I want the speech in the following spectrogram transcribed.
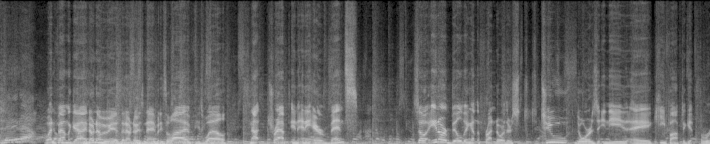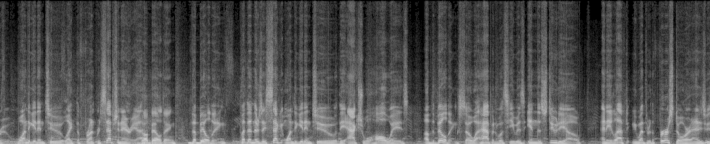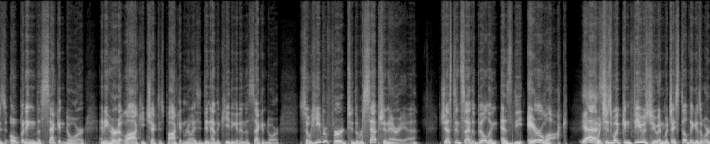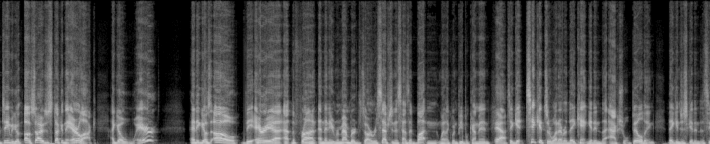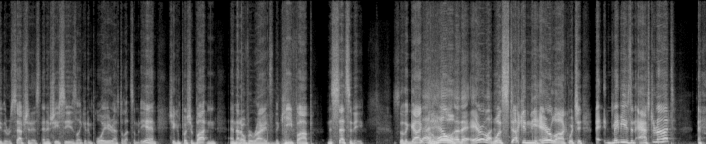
Went and found the guy. Don't know who he is. I don't know his name, but he's alive. He's well. He's not trapped in any air vents. So in our building at the front door, there's two doors that you need a key fob to get through. One to get into like the front reception area The building. the building, but then there's a second one to get into the actual hallways of the building. So what happened was he was in the studio and he left, he went through the first door and as he was opening the second door and he heard it lock, he checked his pocket and realized he didn't have the key to get in the second door. So he referred to the reception area just inside the building as the airlock. Yes. Which is what confused you and which I still think is a word team. He goes, oh, sorry, I was just stuck in the airlock. I go, where? And he goes, oh, the area at the front. And then he remembered, so our receptionist has a button when like when people come in Yeah. to get tickets or whatever, they can't get into the actual building. They can just get in to see the receptionist. And if she sees like an employee or has to let somebody in, she can push a button and that overrides the key fob necessity. So the guy the for the hell wolf the airlock. was stuck in the airlock, which is, eh, maybe he's an astronaut.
